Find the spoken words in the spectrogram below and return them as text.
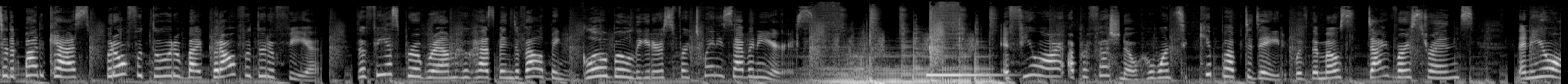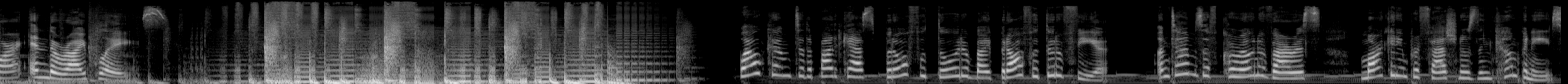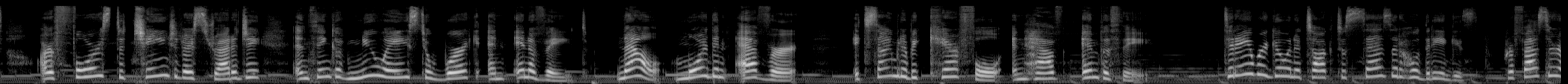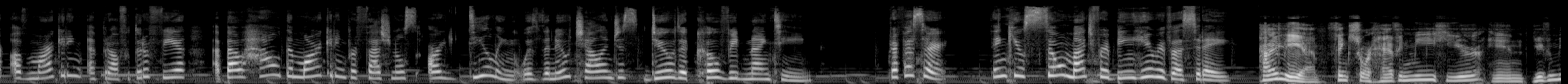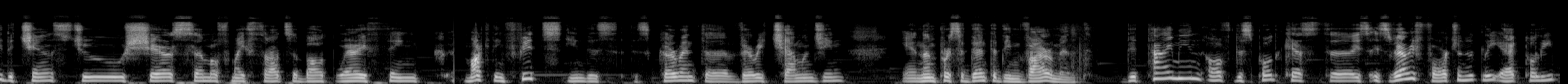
to the podcast Pro Futuro by Pro Futuro FIA, the FIA's program who has been developing global leaders for 27 years. If you are a professional who wants to keep up to date with the most diverse trends, then you are in the right place. Welcome to the podcast Pro Futuro by Pro Futuro FIA. On times of coronavirus, marketing professionals and companies are forced to change their strategy and think of new ways to work and innovate. Now, more than ever, it's time to be careful and have empathy. Today, we're going to talk to Cesar Rodrigues, professor of marketing at Pro Futuro FIA, about how the marketing professionals are dealing with the new challenges due to COVID 19. Professor, thank you so much for being here with us today. Hi, Leah. Thanks for having me here and giving me the chance to share some of my thoughts about where I think marketing fits in this, this current, uh, very challenging and unprecedented environment. The timing of this podcast uh, is, is very fortunately actually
